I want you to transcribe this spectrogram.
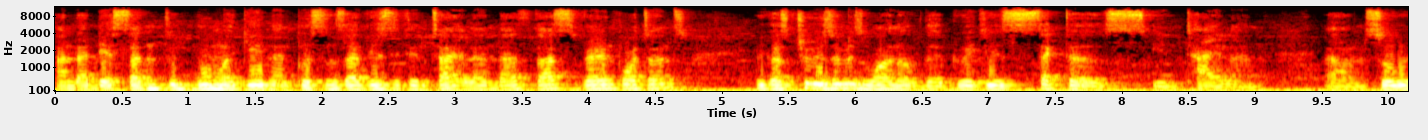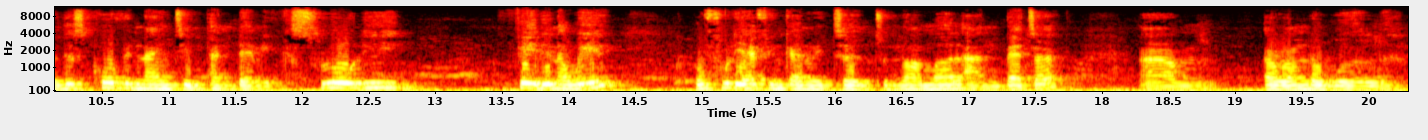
and that they're starting to boom again and persons are visiting Thailand. That's that's very important because tourism is one of the greatest sectors in Thailand. Um, so with this COVID-19 pandemic slowly fading away hopefully everything can return to normal and better um, around the world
